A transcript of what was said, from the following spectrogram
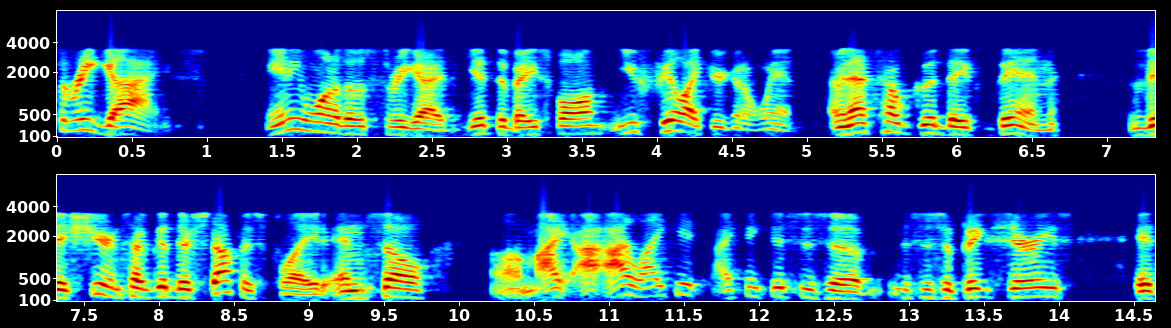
three guys, any one of those three guys, get the baseball, you feel like you're going to win. I mean, that's how good they've been this year, and how good their stuff is played. And so, um, I, I I like it. I think this is a this is a big series. It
